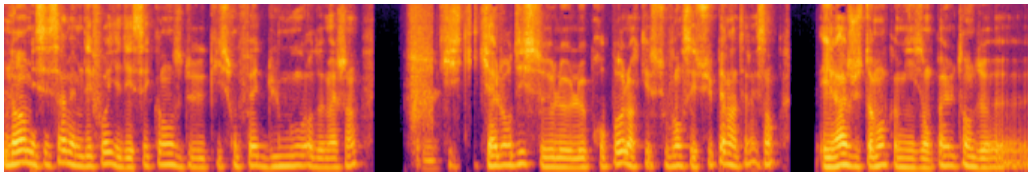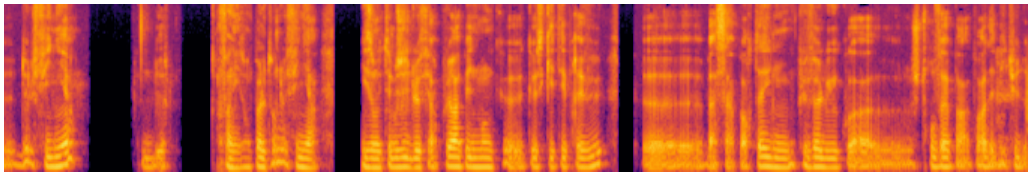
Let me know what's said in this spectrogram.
non, mais c'est ça, même des fois, il y a des séquences de qui sont faites d'humour, de machin, mmh. qui alourdissent, le propos, alors que souvent c'est super intéressant. Et là, justement, comme ils n'ont pas eu le temps de de le finir, de enfin, ils n'ont pas le temps de le finir, ils ont été obligés de le faire plus rapidement que que ce qui était prévu, euh, bah, ça apportait une plus-value, quoi, euh, je trouvais, par rapport à d'habitude.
